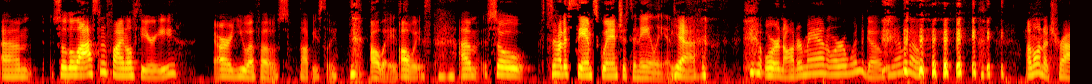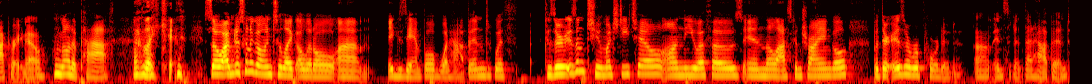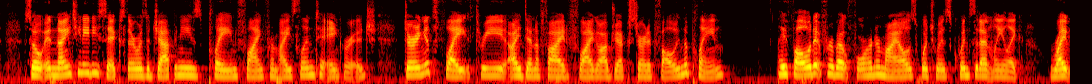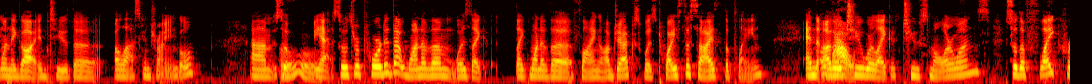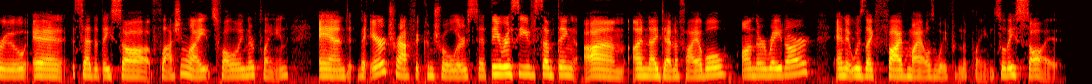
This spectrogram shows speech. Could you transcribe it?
Um, so the last and final theory are UFOs, obviously, always. always. Um, so It's not a Sam Squinch. It's an alien. yeah, or an otter man or a Wendigo. You never know. I'm on a track right now. I'm on a path. I like it. So I'm just gonna go into like a little um, example of what happened with because there isn't too much detail on the UFOs in the Alaskan Triangle, but there is a reported um, incident that happened. So in 1986, there was a Japanese plane flying from Iceland to Anchorage. During its flight, three identified flying objects started following the plane. They followed it for about 400 miles, which was coincidentally like right when they got into the Alaskan Triangle. Um, so Oh. yeah, so it's reported that one of them was like like one of the flying objects was twice the size of the plane, and the other wow. two were like two smaller ones. So the flight crew uh, said that they saw flashing lights following their plane, and the air traffic controllers said they received something um, unidentifiable on their radar, and it was like five miles away from the plane. So they saw it.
